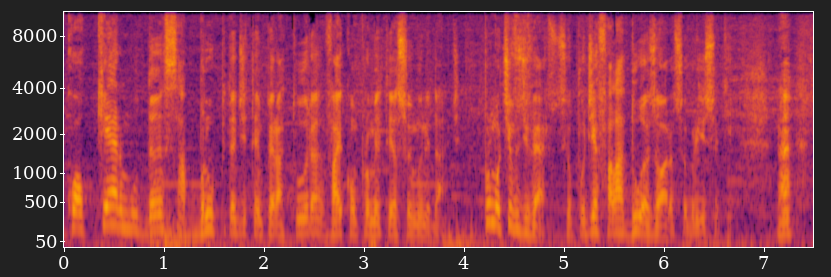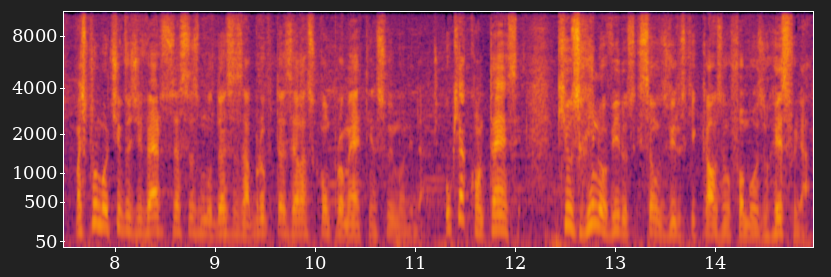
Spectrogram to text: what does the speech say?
Qualquer mudança abrupta de temperatura vai comprometer a sua imunidade. Por motivos diversos. Eu podia falar duas horas sobre isso aqui. Né? Mas por motivos diversos, essas mudanças abruptas, elas comprometem a sua imunidade. O que acontece é que os rinovírus, que são os vírus que causam o famoso resfriado,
